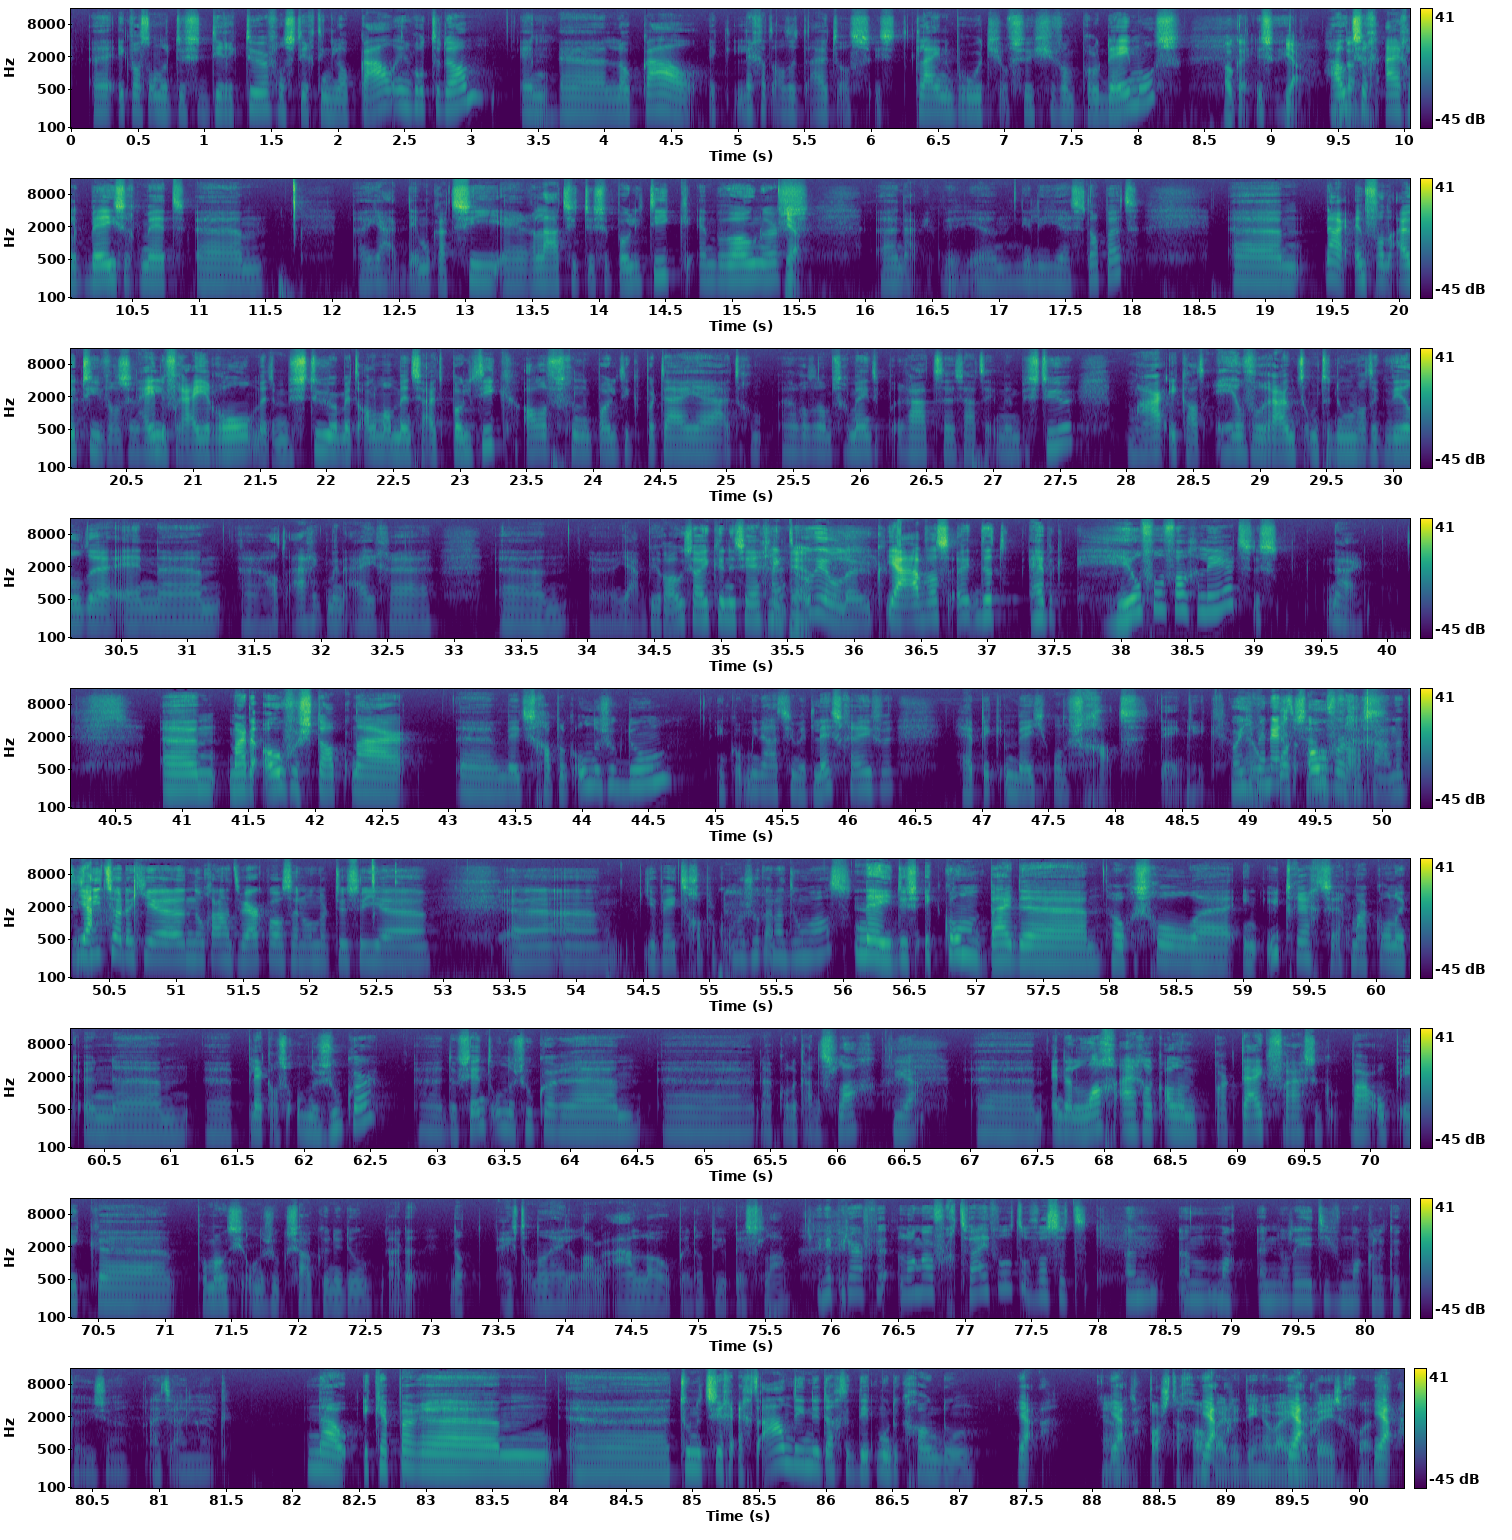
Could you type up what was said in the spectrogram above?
Eh, ik was ondertussen directeur van Stichting Lokaal in Rotterdam. En eh, lokaal, ik leg het altijd uit als is het kleine broertje of zusje van ProDemos. Oké, Dus ja. Houdt Dan- zich eigenlijk bezig met ehm, eh, ja, democratie en relatie tussen politiek en bewoners. Ja. Eh, nou, ehm, jullie eh, snappen het. Ehm, nou, en vanuit die was een hele vrije rol met een bestuur met allemaal mensen uit de politiek. Alle verschillende politieke partijen uit de eh, Rotterdamse gemeenteraad eh, zaten in mijn bestuur. Maar ik had heel veel ruimte om te doen wat ik wilde en ehm, eh, had eigenlijk mijn eigen ehm, eh, ja, bureau, zou je kunnen zeggen. Klinkt Ja. ook heel leuk. Ja, was, dat heb ik heel veel van geleerd. Dus, nou, maar de overstap naar wetenschappelijk onderzoek doen, in combinatie met lesgeven, heb ik een beetje onderschat, denk ik. Want je bent echt overgegaan. Het is Ja. niet zo dat je nog aan het werk was en ondertussen je, eh, ehm, je wetenschappelijk onderzoek aan het doen was. Nee, dus ik kon bij de hogeschool eh, in Utrecht, zeg maar, kon ik een ehm, eh, plek als onderzoeker, eh docentonderzoeker, ehm, eh, nou kon ik aan de slag. Ja. Ehm, en er lag eigenlijk al een praktijkvraagstuk waarop ik eh, promotieonderzoek zou kunnen doen. Nou, dat, dat heeft dan een hele lange aanloop en dat duurt best lang. En heb je daar lang over getwijfeld? Of was het een, een, mak- een relatief makkelijke keuze uiteindelijk? Nou, ik heb er ehm, eh, toen het zich echt aandiende, dacht ik, dit moet ik gewoon doen. Ja, Ja, Ja. Het paste gewoon Ja. bij de dingen waar je Ja. mee bezig was. ja.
